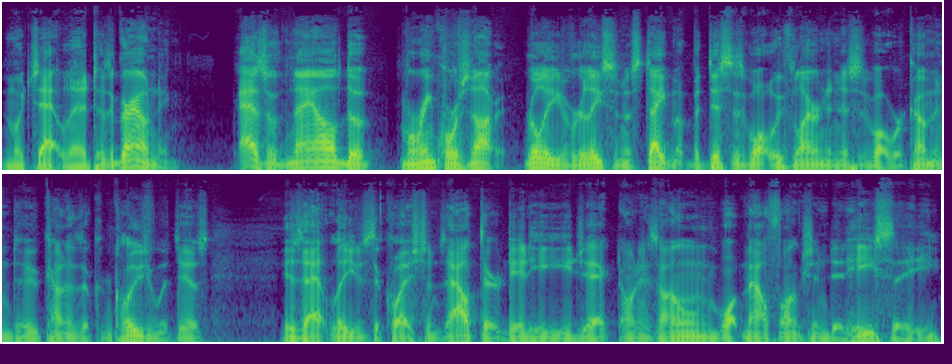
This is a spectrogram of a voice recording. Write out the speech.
which that led to the grounding. As of now, the Marine Corps is not really releasing a statement, but this is what we've learned and this is what we're coming to kind of the conclusion with this is that leaves the questions out there. Did he eject on his own? What malfunction did he see?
